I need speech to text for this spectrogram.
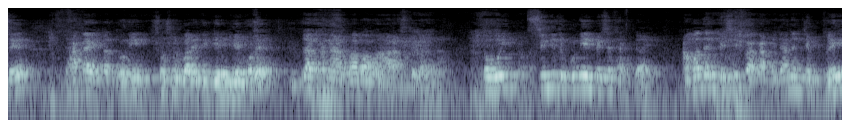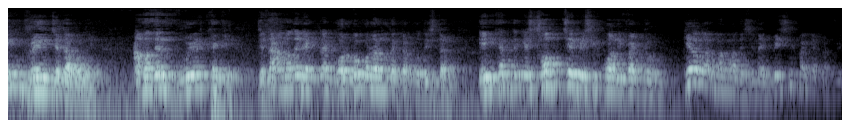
সে ঢাকায় একটা ধনী শ্বশুর বাড়িতে গিয়ে বিয়ে করে, যার কারণে আর বাবা মা আর আসতে পারে না। তো ওই স্মৃতিটুকু নিয়েই বেঁচে থাকতে হয় আমাদের বেশিরভাগ, আপনি জানেন যে ব্রেইন ব্রেইন যেটা বলে, আমাদের বুয়ের থেকে, যেটা আমাদের একটা গর্ব করার মতো একটা প্রতিষ্ঠান, এইখান থেকে সবচেয়ে বেশি কোয়ালিফাইড কেউ আর বাংলাদেশে নাই বেশিরভাগ গেছে।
